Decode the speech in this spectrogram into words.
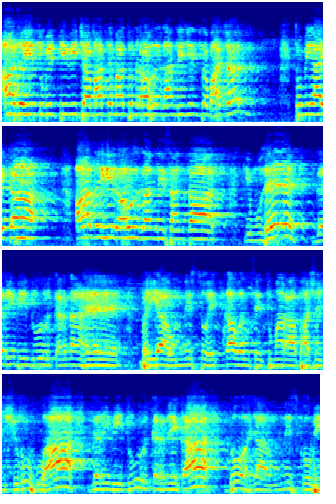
आजही तुम्ही टीव्हीच्या माध्यमातून राहुल गांधीजींचं भाषण तुम्ही ऐका. आजही राहुल गांधी सांगतात कि मुझे गरीबी दूर करना है। भैया 1951 से तुम्हारा भाषण शुरू हुआ गरीबी दूर करने का। 2019 को भी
